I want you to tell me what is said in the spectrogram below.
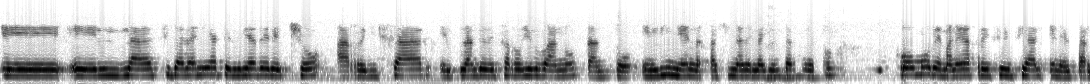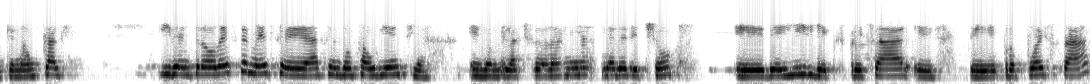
eh, la ciudadanía tendría derecho a revisar el plan de desarrollo urbano tanto en línea en la página del ayuntamiento como de manera presencial en el Parque Naucal. Y dentro de este mes se hacen dos audiencias en donde la ciudadanía tiene derecho eh, de ir y expresar este, propuestas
